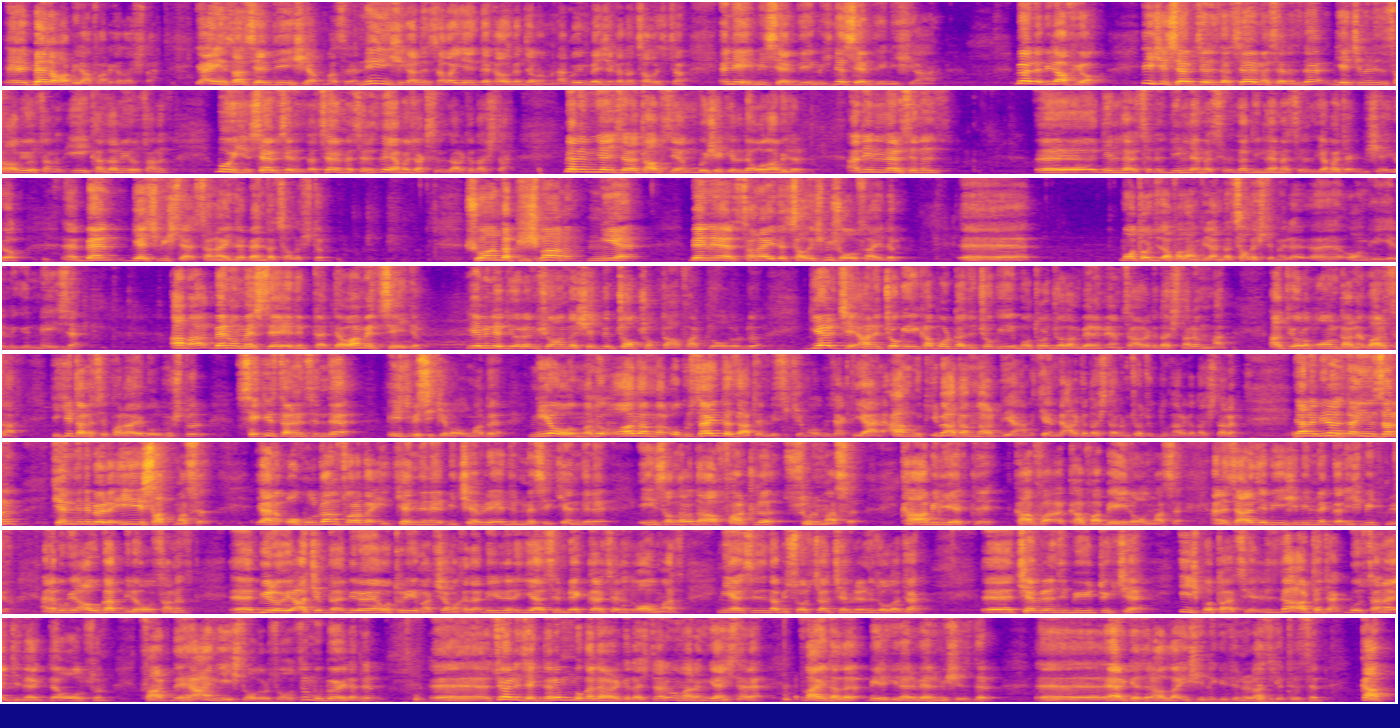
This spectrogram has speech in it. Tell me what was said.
e, bedava bir laf arkadaşlar. Ya insan sevdiği işi yapması. Ne işi kardeş sabah 7'de kalkacağım amına koyayım 5'e kadar çalışacağım. E neymiş sevdiğim iş. Ne sevdiğin iş yani. Böyle bir laf yok. İşi sevseniz de sevmeseniz de geçiminizi sağlıyorsanız, iyi kazanıyorsanız bu işi sevseniz de sevmeseniz de yapacaksınız arkadaşlar. Benim gençlere tavsiyem bu şekilde olabilir. Ha dinlersiniz, e, dinlersiniz, dinlemezsiniz de dinlemezsiniz. Yapacak bir şey yok. E, ben geçmişte sanayide ben de çalıştım. Şu anda pişmanım. Niye? Ben eğer sanayide çalışmış olsaydım, e, motorcuda falan filan da çalıştım öyle e, 10 gün 20 gün neyse. Ama ben o mesleği edip de devam etseydim yemin ediyorum şu anda şeklim çok çok daha farklı olurdu. Gerçi hani çok iyi kaportacı, çok iyi motorcu olan benim emsal arkadaşlarım var. Atıyorum 10 tane varsa 2 tanesi parayı bulmuştur. 8 tanesinde hiçbir sikim olmadı. Niye olmadı? O adamlar okusaydı da zaten bir sikim olmayacaktı. Yani Angut gibi adamlardı yani. Kendi arkadaşlarım, çocukluk arkadaşlarım. Yani biraz da insanın kendini böyle iyi satması. Yani okuldan sonra da kendini bir çevre edinmesi, kendini insanlara daha farklı sunması, kabiliyetli, kafa, kafa beyin olması. Hani sadece bir işi bilmekten iş bitmiyor. Hani bugün avukat bile olsanız e, büroyu açıp da büroya oturayım akşama kadar birileri gelsin beklerseniz olmaz. Niye? Sizin de bir sosyal çevreniz olacak. E, çevrenizi büyüttükçe iş potansiyeliniz de artacak. Bu sanayicilikte olsun, farklı hangi işte olursa olsun bu böyledir. E, söyleyeceklerim bu kadar arkadaşlar. Umarım gençlere faydalı bilgiler vermişizdir. E, herkesin Allah işini gücünü rast getirsin. Kap.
